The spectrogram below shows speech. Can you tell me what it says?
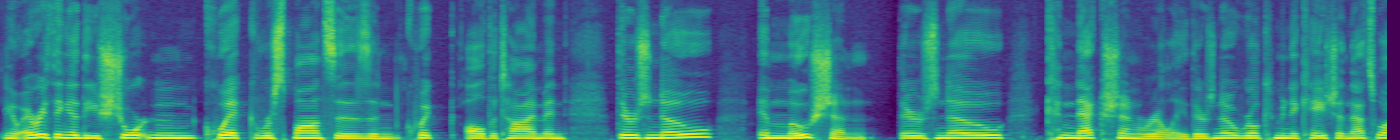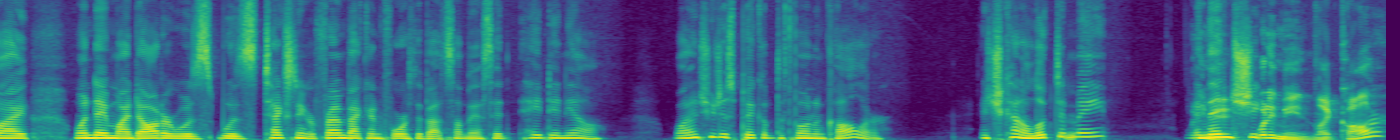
you know, everything of these shortened, quick responses and quick all the time. And there's no emotion. There's no connection really. There's no real communication. That's why one day my daughter was was texting her friend back and forth about something. I said, "Hey Danielle, why don't you just pick up the phone and call her?" And she kind of looked at me. and then mean? she What do you mean? Like call her?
